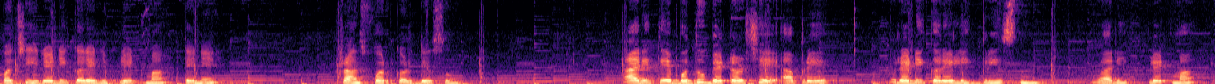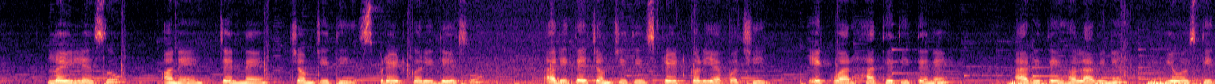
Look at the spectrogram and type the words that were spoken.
પછી રેડી કરેલી પ્લેટમાં તેને ટ્રાન્સફર કરી દેશું. આ રીતે બધું બેટર છે. આપણે રેડી કરેલી ગ્રીસવાળી પ્લેટમાં લઈ લેશું. અને તેને ચમચીથી સ્પ્રેડ કરી દઈશું આ રીતે ચમચીથી સ્પ્રેડ કર્યા પછી એકવાર હાથેથી તેને આ રીતે હલાવીને વ્યવસ્થિત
